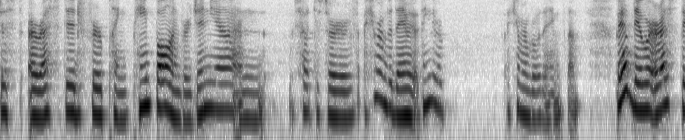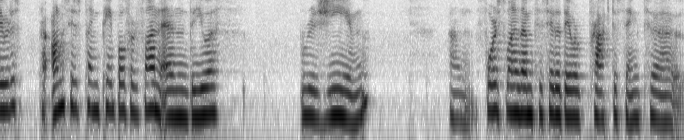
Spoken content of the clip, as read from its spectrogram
just arrested for playing paintball in Virginia and had to serve. I can't remember the name. I think they were. I can't remember the name of them. But yeah, they were arrested. They were just honestly just playing paintball for fun, and the U.S. regime um, forced one of them to say that they were practicing to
